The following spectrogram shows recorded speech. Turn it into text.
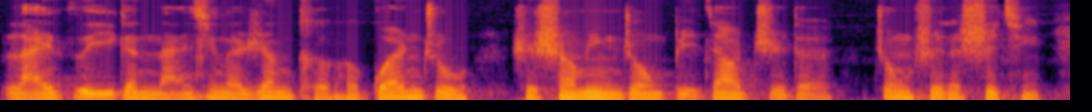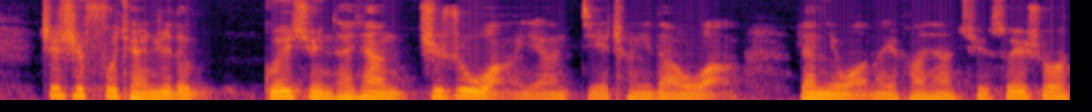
来自一个男性的认可和关注是生命中比较值得重视的事情。这是父权制的规训，它像蜘蛛网一样结成一道网，让你往那个方向去。所以说。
